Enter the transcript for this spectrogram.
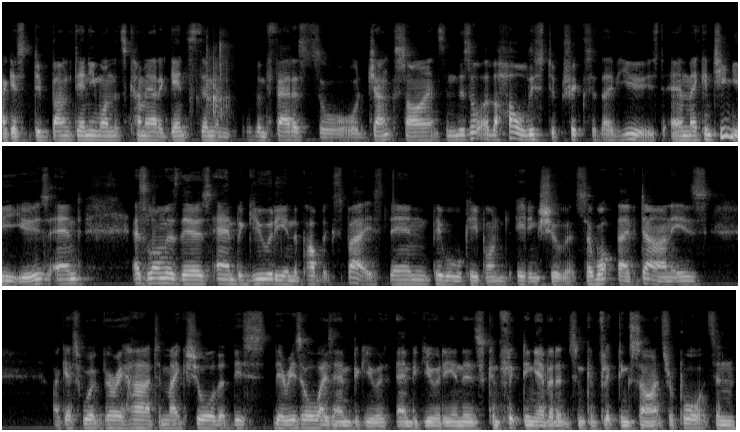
I guess, debunked anyone that's come out against them and called them faddists or, or junk science. And there's all, the whole list of tricks that they've used and they continue to use. And as long as there's ambiguity in the public space, then people will keep on eating sugar. So what they've done is, I guess, work very hard to make sure that this there is always ambigu- ambiguity and there's conflicting evidence and conflicting science reports. And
